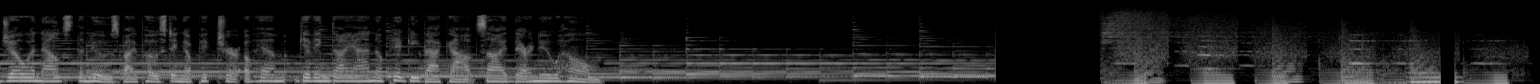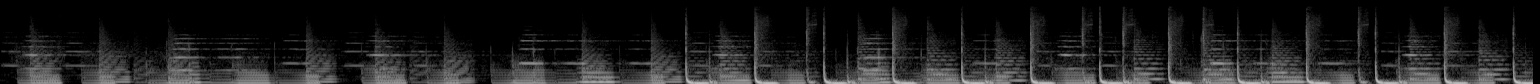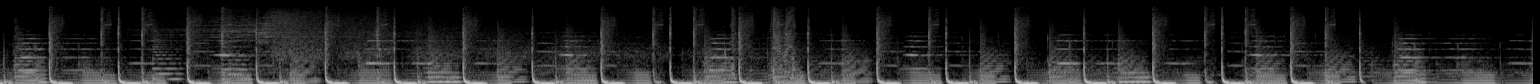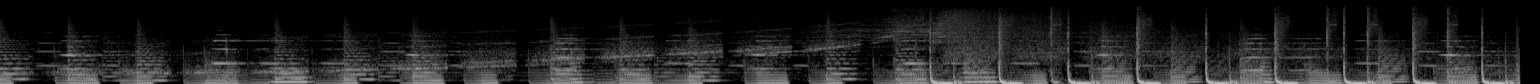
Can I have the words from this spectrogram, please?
Joe announced the news by posting a picture of him giving Dianne a piggyback outside their new home.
